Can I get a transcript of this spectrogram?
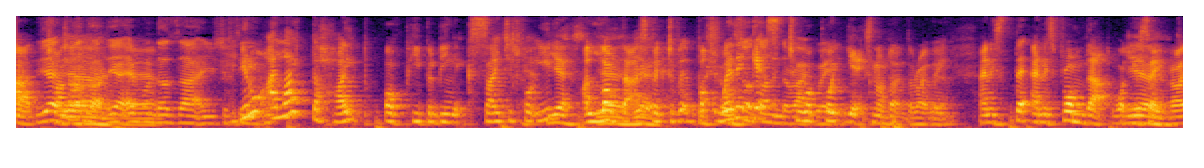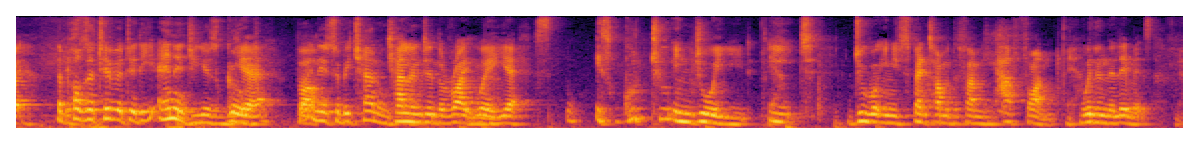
that. Yeah, yeah, everyone does that, and You know, I like the hype of people being excited for Eid. Yes, I love yeah, that yeah. aspect of it. But sure. when It's it gets done in the to right a way. point, yeah, it's not done the right way, Yeah. and it's th- and it's from that what you're saying, right? The It's- positivity, the energy is good, Yeah, but but it needs to be channeled. challenge in the right way. Mm. Yeah, it's, it's good to enjoy Eid, Yeah. eat, do what you need, spend time with the family, have fun Yeah. within the limits. Yeah.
